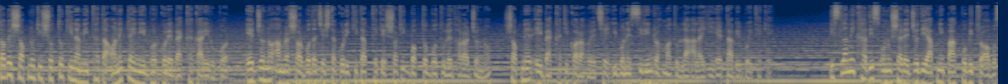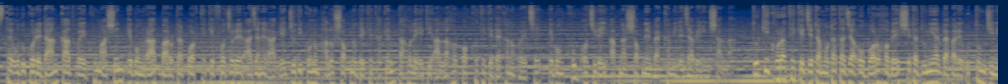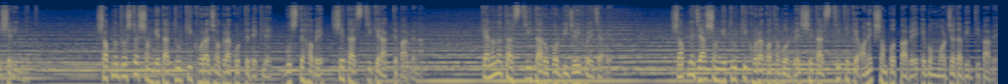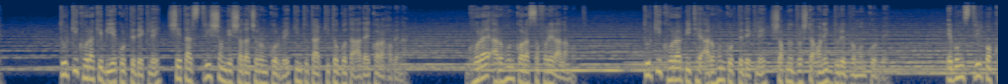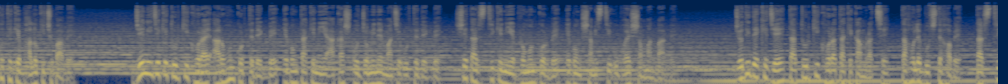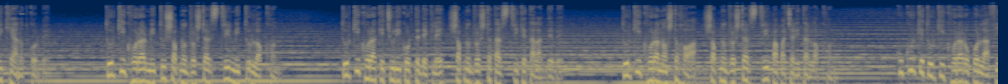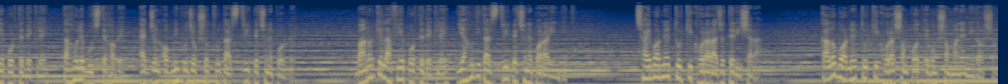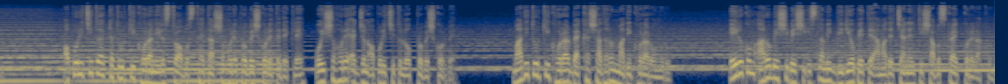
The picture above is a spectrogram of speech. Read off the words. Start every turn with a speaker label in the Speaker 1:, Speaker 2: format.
Speaker 1: তবে স্বপ্নটি সত্য কিনা মিথ্যা তা অনেকটাই নির্ভর করে ব্যাখ্যাকারীর উপর। এর জন্য আমরা সর্বদা চেষ্টা করি কিতাব থেকে সঠিক বক্তব্য তুলে ধরার জন্য স্বপ্নের এই ব্যাখ্যাটি করা হয়েছে ইবনে সিরিন রহমাতুল্লাহ আলাইহি এর তাবির বই থেকে। ইসলামিক হাদিস অনুসারে যদি আপনি পাক পবিত্র অবস্থায় উদু করে ডান কাঁধ হয়ে ঘুম আসেন এবং রাত বারোটার পর থেকে ফজরের আজানের আগে যদি কোনো ভালো স্বপ্ন দেখে থাকেন, তাহলে এটি আল্লাহর পক্ষ থেকে দেখানো হয়েছে এবং খুব অচিরেই আপনার স্বপ্নের ব্যাখ্যা মিলে যাবে ইনশাল্লাহ তুর্কি ঘোড়া থেকে যেটা মোটাতাজা ও বড় হবে, সেটা দুনিয়ার ব্যাপারে উত্তম জিনিসের ইঙ্গিত। স্বপ্নদ্রষ্টার সঙ্গে তার তুর্কি ঘোড়া ঝগড়া করতে দেখলে বুঝতে হবে, সে তার স্ত্রীকে রাখতে পারবে না। কেননা তার স্ত্রী তার উপর বিজয়ী হয়ে যাবে। স্বপ্নে যার সঙ্গে তুর্কি ঘোড়া কথা বলবে, সে তার স্ত্রী থেকে অনেক সম্পদ পাবে এবং মর্যাদা বৃদ্ধি পাবে। তুর্কি ঘোড়াকে বিয়ে করতে দেখলে, সে তার স্ত্রীর সঙ্গে সদাচরণ করবে, কিন্তু তার কৃতজ্ঞতা আদায় করা হবে না। ঘোড়ায় আরোহণ করা সফরের আলামত। তুর্কি ঘোড়ার পিঠে আরোহণ করতে দেখলে, স্বপ্নদ্রষ্টা অনেক দূরে ভ্রমণ করবে এবং স্ত্রীর পক্ষ থেকে ভালো কিছু পাবে। যে নিজেকে তুর্কি ঘোড়ায় আরোহণ করতে দেখবে এবং তাকে নিয়ে আকাশ ও জমিনের মাঝে উঠতে দেখবে, সে তার স্ত্রীকে নিয়ে ভ্রমণ করবে এবং স্বামী স্ত্রী উভয়ের সম্মান বাড়বে। যদি দেখে যে তার তুর্কি ঘোড়া তাকে কামড়াচ্ছে, তাহলে বুঝতে হবে তার স্ত্রী খেয়ানত করবে। তুর্কি ঘোড়ার মৃত্যু স্বপ্নদ্রষ্টার স্ত্রীর মৃত্যুর লক্ষণ। তুর্কি ঘোড়াকে চুরি করতে দেখলে স্বপ্নদ্রষ্টা তার স্ত্রীকে তালাক দেবে। তুর্কি ঘোড়া নষ্ট হওয়া স্বপ্নদ্রষ্টার স্ত্রীর পাপাচারিতার লক্ষণ। কুকুরকে তুর্কি ঘোড়ার ওপর লাফিয়ে পড়তে দেখলে, তাহলে বুঝতে হবে, একজন অগ্নিপূজক শত্রু তার স্ত্রীর পেছনে পড়বে। বানরকে লাফিয়ে পড়তে দেখলে, ইয়াহুদি তার স্ত্রীর পেছনে পড়ার ইঙ্গিত। ছাইবর্ণের তুর্কি ঘোড়া রাজত্বের ইশারা। কালো বর্ণের তুর্কি ঘোড়া সম্পদ এবং সম্মানের নিদর্শন। অপরিচিত একটা তুর্কি ঘোড়া নিরস্ত্র অবস্থায় তার শহরে প্রবেশ করতে দেখলে, ওই শহরে একজন অপরিচিত লোক প্রবেশ করবে। মাদি তুর্কি ঘোড়ার ব্যাখ্যা সাধারণ মাদি ঘোড়ার অনুরূপ। এইরকম আরও বেশি বেশি ইসলামিক ভিডিও পেতে আমাদের চ্যানেলটি সাবস্ক্রাইব করে রাখুন।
